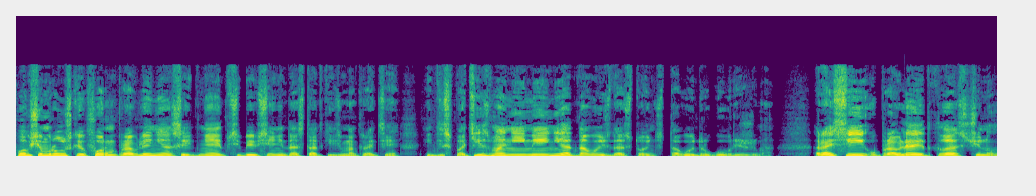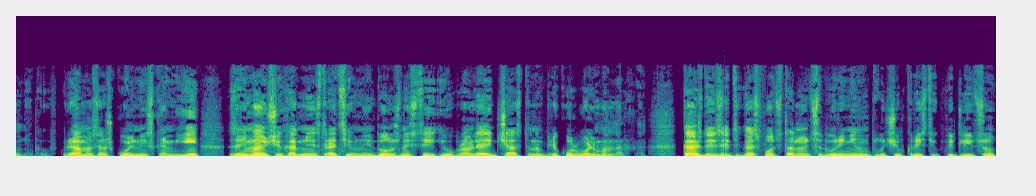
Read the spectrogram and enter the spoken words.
В общем, русская форма правления соединяет в себе все недостатки демократии и деспотизма, не имея ни одного из достоинств того и другого режима. Россией управляет класс чиновников, прямо со школьной скамьи, занимающих административные должности и управляет часто наперекор воле монарха. Каждый из этих господ становится дворянином, получив крестик в петлицу,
